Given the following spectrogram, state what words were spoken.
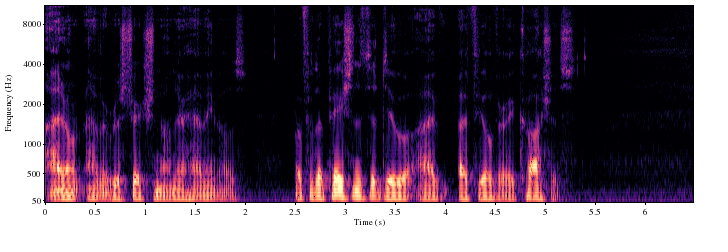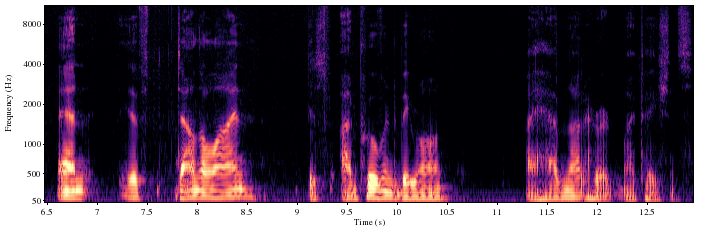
I don't have a restriction on their having those. But for the patients that do, I, I feel very cautious. And if down the line it's, I'm proven to be wrong, I have not hurt my patients.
